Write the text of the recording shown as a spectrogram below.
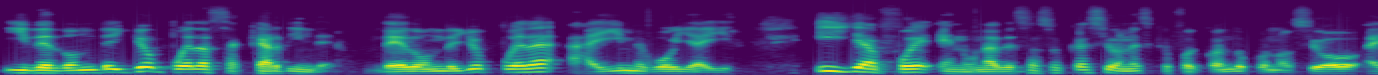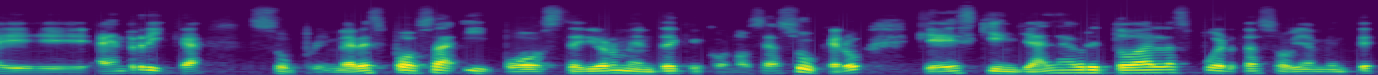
y de donde yo pueda sacar dinero, de donde yo pueda, ahí me voy a ir. Y ya fue en una de esas ocasiones que fue cuando conoció eh, a Enrica, su primera esposa, y posteriormente que conoce a Zúquero, que es quien ya le abre todas las puertas, obviamente,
